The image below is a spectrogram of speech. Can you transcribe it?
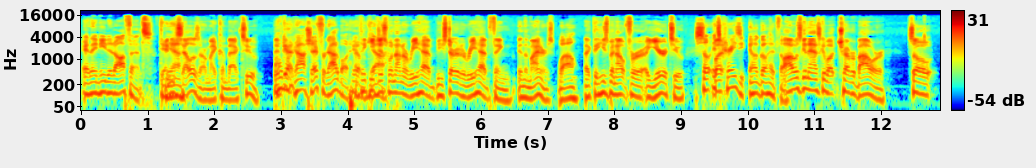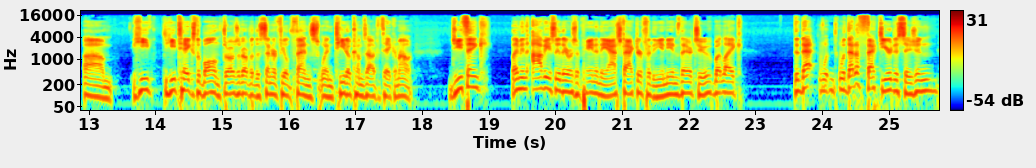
and they needed offense. Danny Yeah. Salazar might come back too. Oh They've my got- gosh, I forgot about him. I think he Yeah. just went on a rehab. He started a rehab thing in the minors. Wow. Like that he's been out for a year or two. so it's But crazy. Oh, go ahead, Phil. I was going to ask about Trevor Bauer. So um, he he takes the ball and throws it over the center field fence when Tito comes out to take him out. Do you think? I mean, obviously there was a pain in the ass factor for the Indians there too, but like, did that would, would that affect your decision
